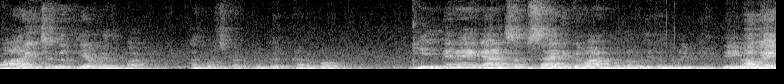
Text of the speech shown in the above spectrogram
വായിച്ചു നിർത്തിയ വേദഭാഗം അത് കുറച്ച് കടുപ്പുണ്ട് കടുപ്പമാണ്. ഇങ്ങനെ ഞാൻ സംസാരിക്കുവാൻ മുതിർന്നിരുന്നുവെങ്കിൽ ദൈവമേ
